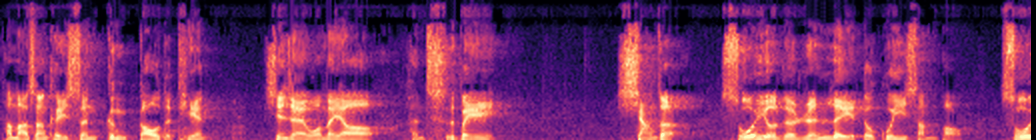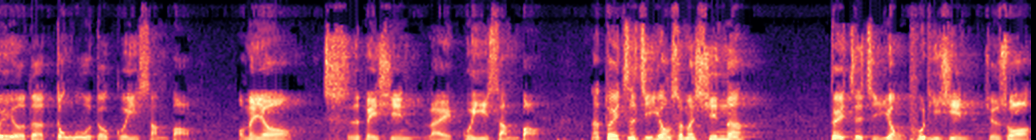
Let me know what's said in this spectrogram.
他马上可以升更高的天。现在我们要很慈悲，想着所有的人类都皈依三宝。所有的动物都皈依三宝，我们用慈悲心来皈依三宝。那对自己用什么心呢？对自己用菩提心，就是说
